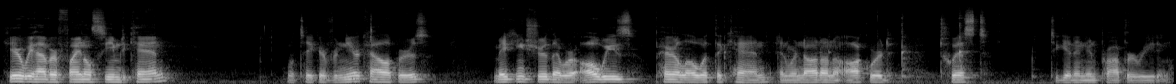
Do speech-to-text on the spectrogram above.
Here we have our final seamed can. We'll take our vernier calipers making sure that we're always parallel with the can and we're not on an awkward twist to get an improper reading.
